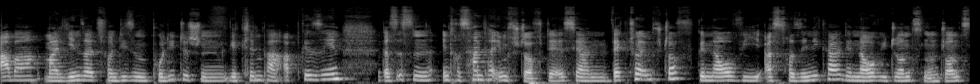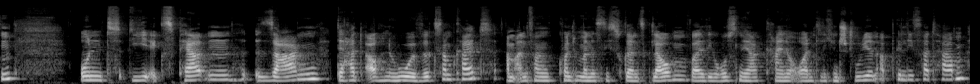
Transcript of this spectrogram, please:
Aber mal jenseits von diesem politischen Geklimper abgesehen, das ist ein interessanter Impfstoff. Der ist ja ein Vektorimpfstoff, genau wie AstraZeneca, genau wie Johnson Johnson. Und die Experten sagen, der hat auch eine hohe Wirksamkeit. Am Anfang konnte man das nicht so ganz glauben, weil die Russen ja keine ordentlichen Studien abgeliefert haben.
